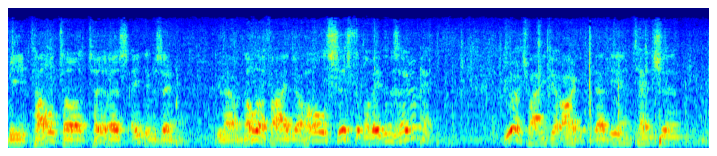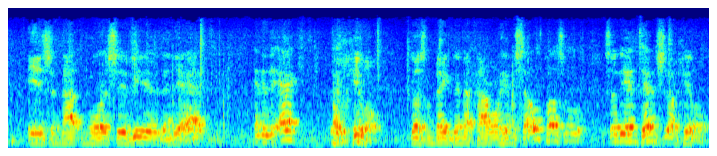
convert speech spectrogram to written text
be talta teres edim zemin. You have nullified the whole system of edim zemin. You are trying to argue that the intention is not more severe than the act, and that the act of Hillel doesn't make the Mechabel himself possible, so the intention of Hillel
